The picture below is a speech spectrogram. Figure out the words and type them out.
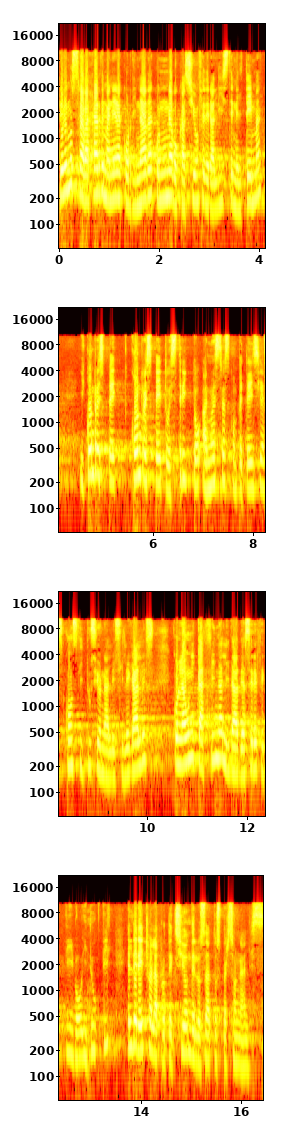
debemos trabajar de manera coordinada con una vocación federalista en el tema y con, con, respeto estricto a nuestras competencias constitucionales y legales, con la única finalidad de hacer efectivo y dúctil el derecho a la protección de los datos personales.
